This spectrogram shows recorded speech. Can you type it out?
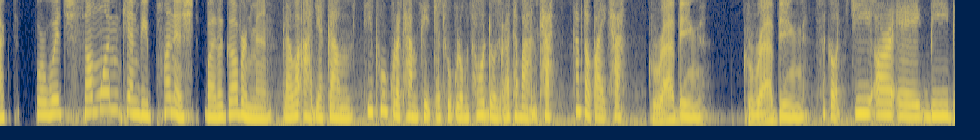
act for which someone can be punished by the government. แปลว่าอาชญากรรมที่ผู้กระทำผิดจะถูกลงโทษโดยรัฐบาลค่ะคำต่อไปค่ะ grabbing, grabbing, สะกด G R A B B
